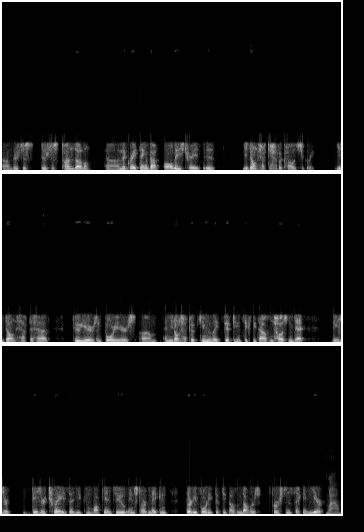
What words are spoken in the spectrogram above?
uh, there's just there's just tons of them. Uh, and the great thing about all these trades is you don't have to have a college degree. You don't have to have two years and four years, um, and you don't have to accumulate fifty and sixty thousand dollars in debt. These are these are trades that you can walk into and start making thirty, forty, fifty thousand dollars first and second year. Wow.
